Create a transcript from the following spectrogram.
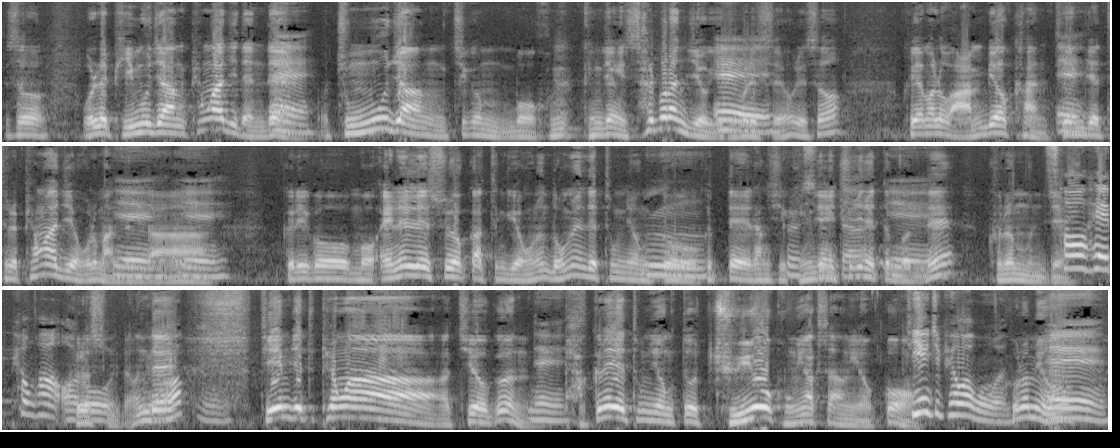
그래서 원래 비무장 평화지대인데 네. 중무장 지금 뭐 굉장히 살벌한 지역이 예. 되버렸어요. 그래서 그야말로 완벽한 DMZ를 평화지역으로 만든다. 예, 예. 그리고 뭐 NLL 수역 같은 경우는 노무현 대통령도 음, 그때 당시 굉장히 그렇습니다. 추진했던 예. 건데 그런 문제. 서해 평화 어로. 그렇습니다. 근데 예. DMZ 평화 지역은 네. 박근혜 대통령 또 주요 공약 사항이었고 DMZ 평화 공원. 그러면 예.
